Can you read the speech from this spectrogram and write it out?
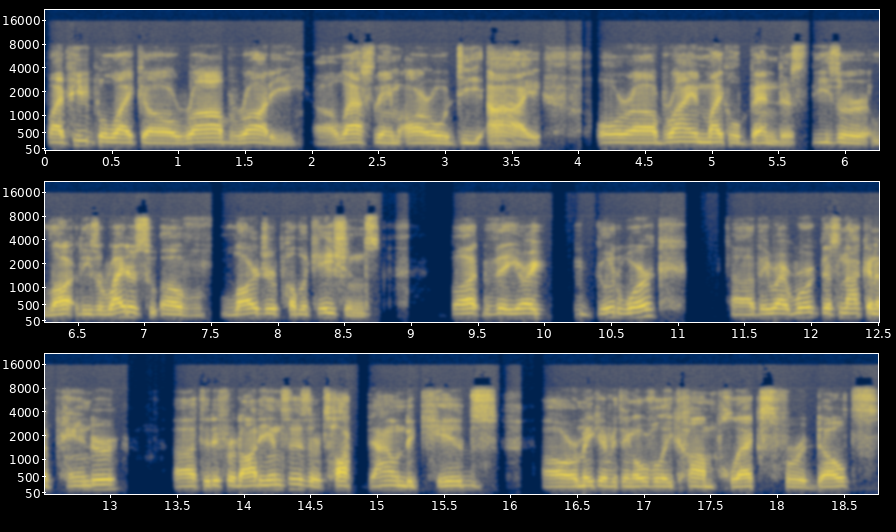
by people like uh, Rob Rodi, uh, last name R O D I, or uh, Brian Michael Bendis. These are lar- these are writers of larger publications, but they write good work. Uh, they write work that's not going to pander uh, to different audiences or talk down to kids or make everything overly complex for adults.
